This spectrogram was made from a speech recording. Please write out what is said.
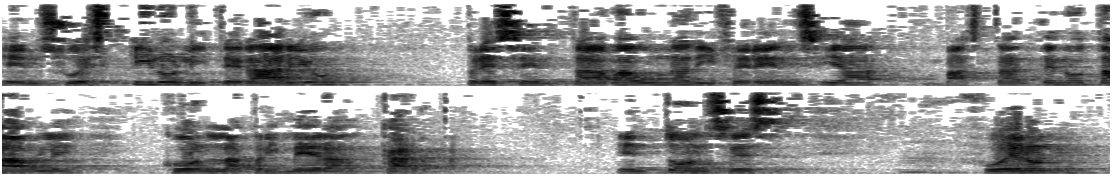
en su estilo literario, presentaba una diferencia bastante notable con la primera carta. Entonces, fueron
